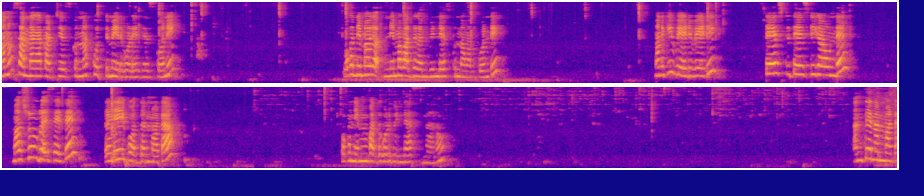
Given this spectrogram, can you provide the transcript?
మనం సన్నగా కట్ చేసుకున్న కొత్తిమీర కూడా వేసేసుకొని ఒక నిమ్మ నిమ్మ బద్ద కానీ పిండేసుకున్నాం అనుకోండి. మనకి వేడి వేడి టేస్ట్ టేస్టీగా ఉండే మష్రూమ్ రైస్ అయితే రెడీ అయిపోద్ది అనమాట ఒక నిమ్మ బద్ద కూడా పిండేస్తున్నాను. అంతేనమాట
